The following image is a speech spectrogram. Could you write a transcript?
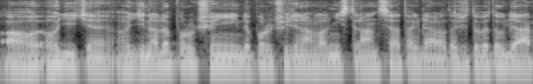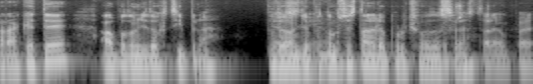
A ho- hodí tě, hodí na doporučení, doporučuje tě na hlavní stránce a tak dále. Takže to by to udělá rakety a potom ti to chcípne. Protože on tě potom jo. přestane doporučovat to zase. přestane úplně.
